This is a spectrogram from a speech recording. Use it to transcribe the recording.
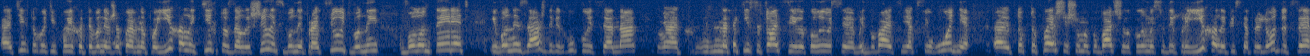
Е, Ті, хто хотів поїхати, вони вже певно поїхали. Ті, хто залишились, вони працюють, вони волонтерять і вони завжди відгукуються на, е, на такі ситуації, коли ось е, відбувається як сьогодні. Е, Тобто, перше, що ми побачили, коли ми сюди приїхали після прильоту, це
